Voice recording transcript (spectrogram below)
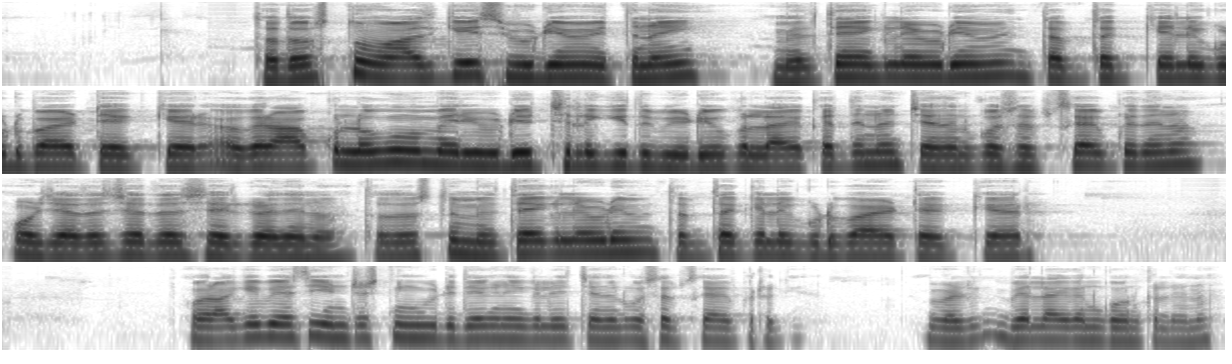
तो दोस्तों, आज की इस वीडियो में इतना ही। मिलते हैं अगले वीडियो में। तब तक के लिए गुड बाय टेक केयर अगर आपको लोगों को मेरी वीडियो अच्छी लगी तो वीडियो को लाइक कर देना चैनल को सब्सक्राइब कर देना और ज़्यादा से ज़्यादा शेयर कर देना। तो दोस्तों, मिलते हैं अगले वीडियो में। तब तक के लिए गुड बाय टेक केयर और आगे भी ऐसी इंटरेस्टिंग वीडियो देखने के लिए चैनल को सब्सक्राइब करके बेल आइकन को ऑन कर लेना।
